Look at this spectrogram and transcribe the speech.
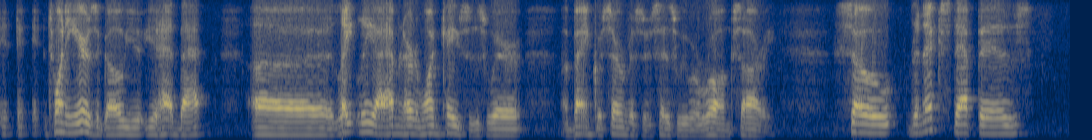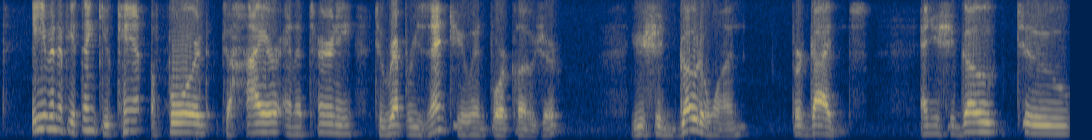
in, in 20 years ago you you had that. Uh, lately, I haven't heard of one cases where a bank or servicer says we were wrong. Sorry. So the next step is, even if you think you can't afford to hire an attorney to represent you in foreclosure, you should go to one for guidance, and you should go to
